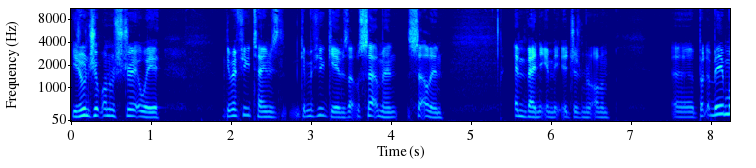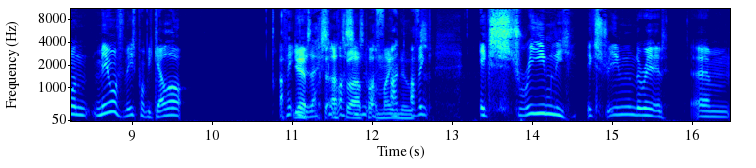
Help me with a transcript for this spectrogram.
You don't jump on them straight away. Give them a few times, give them a few games that will set them in, settle in, and then you can make a judgment on them. Uh, but the main one, main one for me is probably Gelhardt. I think he was excellent last I season. my I, I think extremely, extremely underrated um,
